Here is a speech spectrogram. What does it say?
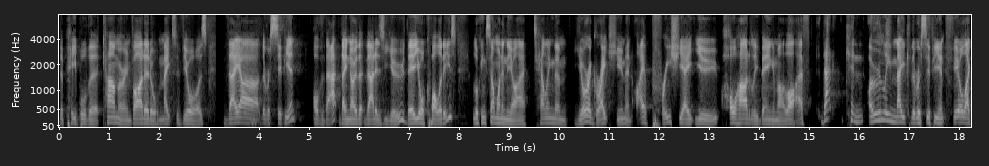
the people that come or invited or mates of yours, they are the recipient of that. They know that that is you, they're your qualities. Looking someone in the eye, telling them, You're a great human. I appreciate you wholeheartedly being in my life. That can only make the recipient feel like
